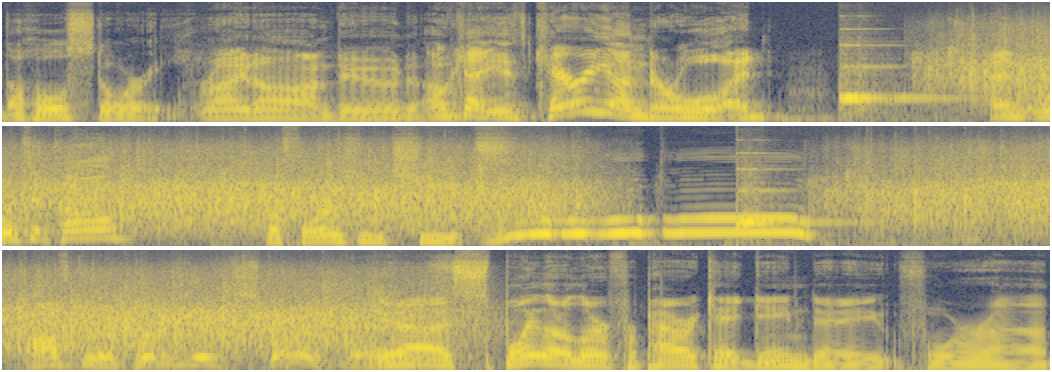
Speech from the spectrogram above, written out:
the whole story. Right on, dude. Okay, it's Carrie Underwood, and what's it called? Before he cheats. Off to a pretty good start, guys. Yeah, spoiler alert for Power Cat Game Day for uh,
